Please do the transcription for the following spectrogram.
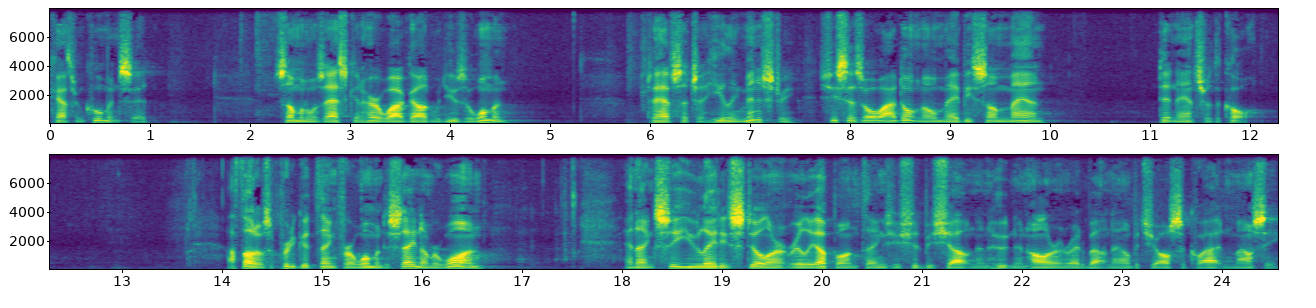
Kathryn Kuhlman said. Someone was asking her why God would use a woman to have such a healing ministry. She says, Oh, I don't know. Maybe some man didn't answer the call. I thought it was a pretty good thing for a woman to say, number one. And I can see you ladies still aren't really up on things. You should be shouting and hooting and hollering right about now, but you're also quiet and mousy.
